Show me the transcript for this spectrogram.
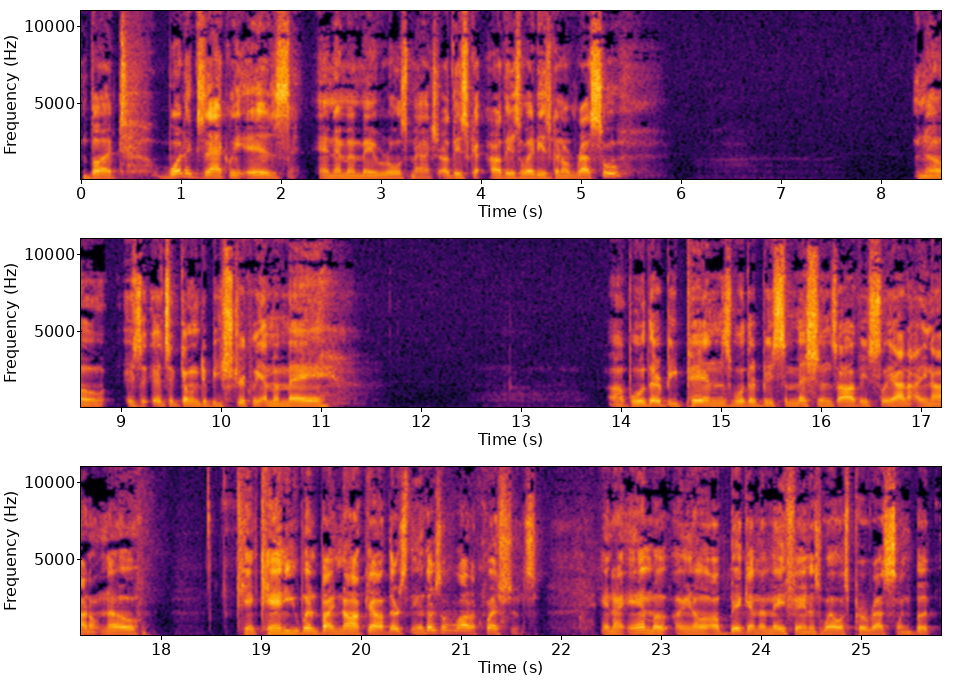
But what exactly is an MMA rules match? Are these are these ladies going to wrestle? You know, is it, is it going to be strictly MMA? Uh, will there be pins? Will there be submissions? Obviously, I don't, you know I don't know. Can can you win by knockout? There's you know, there's a lot of questions, and I am a you know a big MMA fan as well as pro wrestling, but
